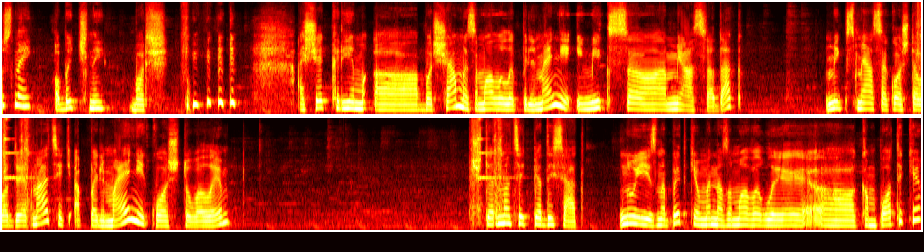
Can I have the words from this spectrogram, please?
Вкусний, обичний борщ. А ще крім е, борща, ми замовили пельмені і мікс е, м'яса, так? Мікс м'яса коштував 19, а пельмені коштували 14,50. Ну і з напитків ми замовили е, компотики,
